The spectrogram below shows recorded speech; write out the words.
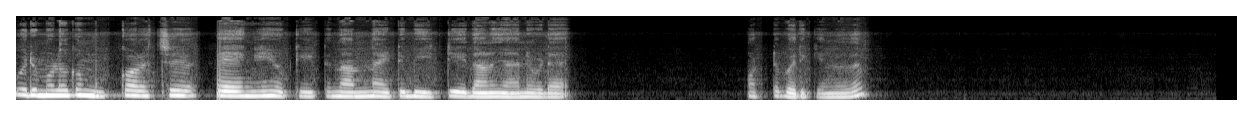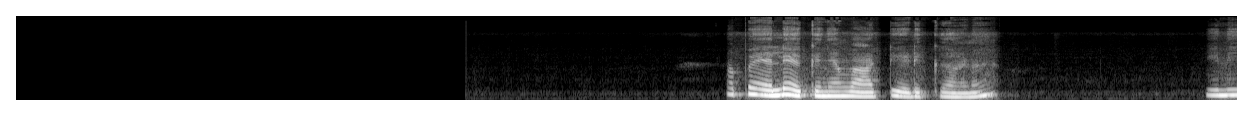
കുരുമുളകും കുറച്ച് തേങ്ങയും ഒക്കെ ഇട്ട് നന്നായിട്ട് ബീറ്റ് ചെയ്താണ് ഞാനിവിടെ മുട്ട പൊരിക്കുന്നത്. അപ്പോൾ ഇലയൊക്കെ ഞാൻ വാട്ടിയെടുക്കുകയാണ്. ഇനി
